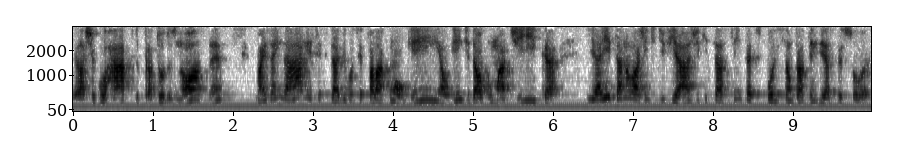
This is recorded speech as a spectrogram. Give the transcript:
ela chegou rápido para todos nós, né? Mas ainda há necessidade de você falar com alguém, alguém te dar alguma dica, e aí está no agente de viagem que está sempre à disposição para atender as pessoas.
